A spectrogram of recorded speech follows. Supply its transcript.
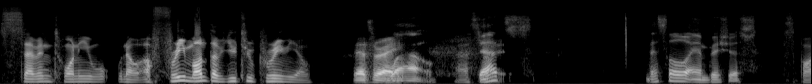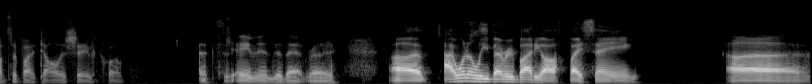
720 no, a free month of YouTube Premium. That's right. Wow. That's, That's right. that's a little ambitious. Sponsored by Dollar Shave Club. That's amen to that, brother. Uh, I want to leave everybody off by saying, uh,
